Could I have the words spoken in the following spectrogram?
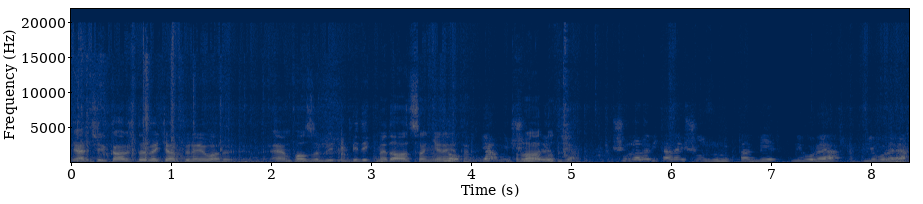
Gerçi karşıda bekar tüneyi var. En fazla bir, bir dikme dağıtsan gene Yok yeter. yapmayacağım. Şunları Rahatlat. Şuralara bir tane şu uzunlukta bir, bir buraya, bir buraya.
